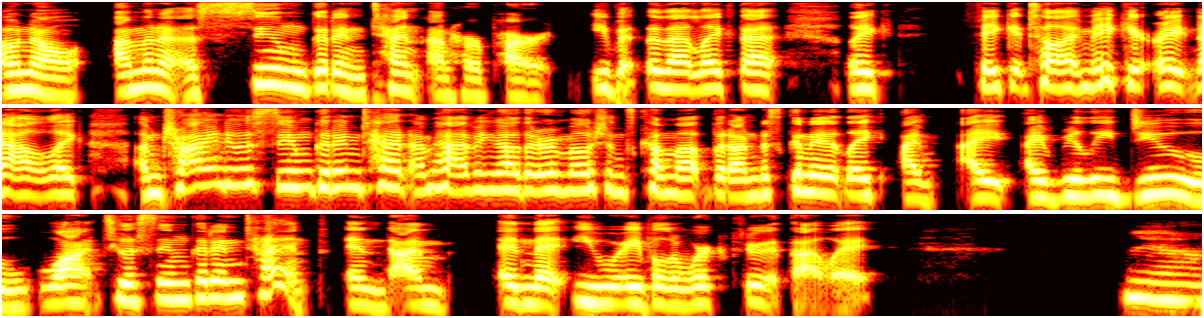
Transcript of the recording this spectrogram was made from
oh no, I'm gonna assume good intent on her part. Even that like that like fake it till I make it right now. Like I'm trying to assume good intent. I'm having other emotions come up, but I'm just gonna like I I I really do want to assume good intent, and I'm and that you were able to work through it that way. Yeah.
